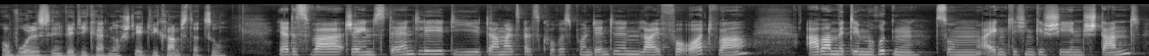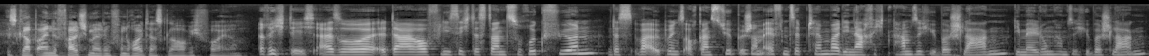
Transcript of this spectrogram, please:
obwohl es in Wirklichkeit noch steht? Wie kam es dazu? Ja, das war Jane Stanley, die damals als Korrespondentin live vor Ort war aber mit dem Rücken zum eigentlichen Geschehen stand. Es gab eine Falschmeldung von Reuters, glaube ich, vorher. Richtig, also äh, darauf ließ sich das dann zurückführen. Das war übrigens auch ganz typisch am 11. September. Die Nachrichten haben sich überschlagen, die Meldungen haben sich überschlagen.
